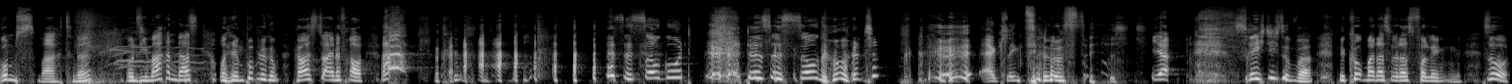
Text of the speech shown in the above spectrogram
Rums macht, ne? Und sie machen das und im Publikum hörst du eine Frau, ah! Das ist so gut. Das ist so gut. Er klingt sehr lustig. Ja, ist richtig super. Wir gucken mal, dass wir das verlinken. So,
